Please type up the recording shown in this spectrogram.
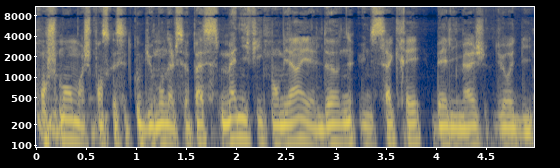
Franchement, moi, je pense que cette Coupe du Monde, elle se passe magnifiquement bien et elle donne une sacrée belle image du rugby.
